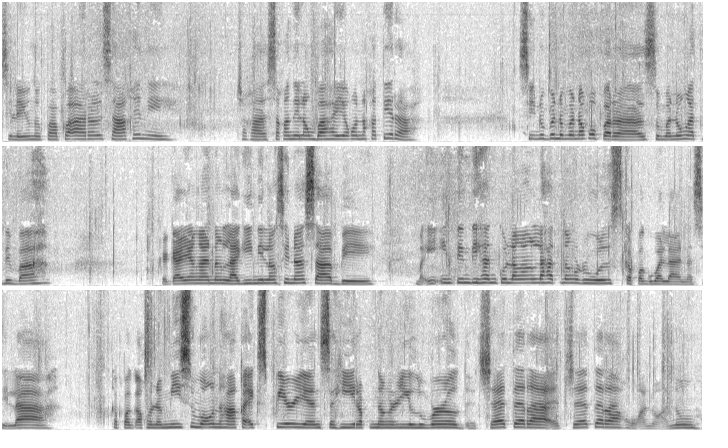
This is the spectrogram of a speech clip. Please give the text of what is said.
sila yung nagpapaaral sa akin eh. Tsaka sa kanilang bahay ako nakatira. Sino ba naman ako para sumalungat, di ba? Kagaya nga ng lagi nilang sinasabi, maiintindihan ko lang ang lahat ng rules kapag wala na sila. Kapag ako na mismo ang nakaka-experience sa hirap ng real world, etc., etc., kung ano-ano.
